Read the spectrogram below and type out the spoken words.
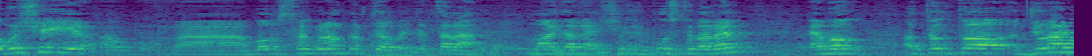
অবশ্যই ব্যবস্থা গ্রহণ করতে হবে যে তারা ময়দানে সেদিন বুঝতে পারেন এবং অত্যন্ত জোরালো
